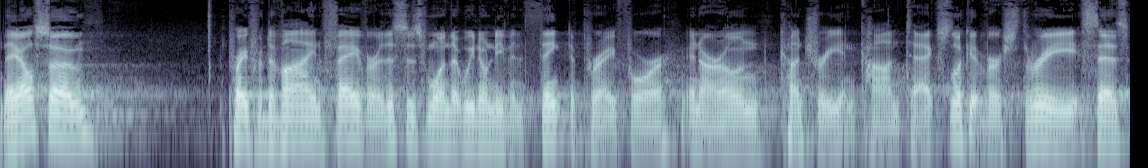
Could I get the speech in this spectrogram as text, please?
They also pray for divine favor. This is one that we don't even think to pray for in our own country and context. Look at verse 3. It says,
